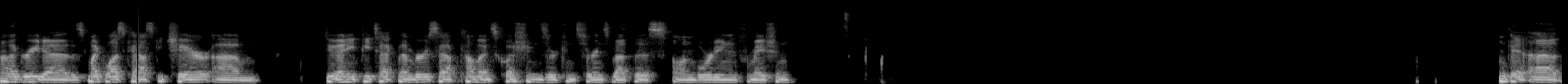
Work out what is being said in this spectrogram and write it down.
Uh, agreed. Uh, this is Mike Wasikowski, Chair. Um, do any PTAC members have comments, questions, or concerns about this onboarding information? Okay, uh,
